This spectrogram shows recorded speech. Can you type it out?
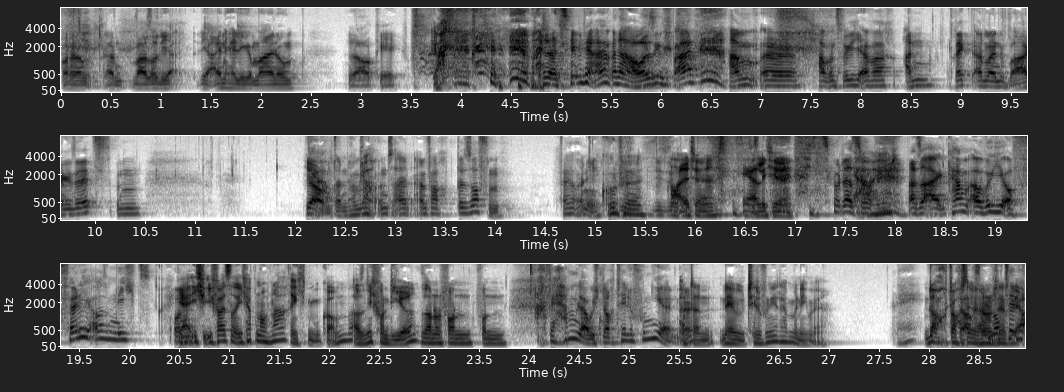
Und dann, dann war so die, die einhellige Meinung, ja, okay. und dann sind wir einfach nach Hause gefahren, haben, äh, haben uns wirklich einfach an, direkt an meine Bar gesetzt und ja, und dann haben wir uns halt einfach besoffen. Weiß auch nicht. Gute, Wie- wieso- alte, ehrliche. Das Ja, so? ja. Also äh, kam auch wirklich auch völlig aus dem Nichts. Und, Ja, ich, ich weiß noch, ich habe noch Nachrichten bekommen. Also nicht von dir, sondern von. von ach, wir haben, glaube ich, noch telefoniert. Ne? dann, ne, telefoniert haben wir nicht mehr. Nee? Doch, doch, Doch, wir wir haben haben noch telefoniert,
